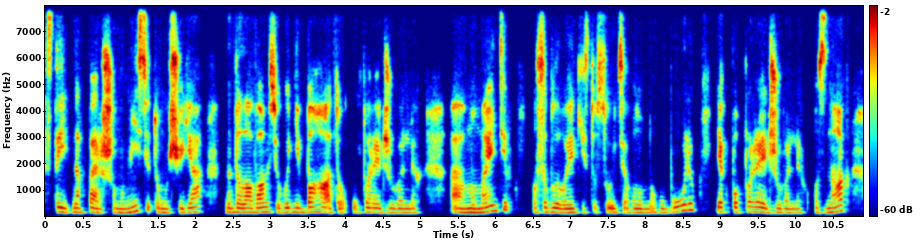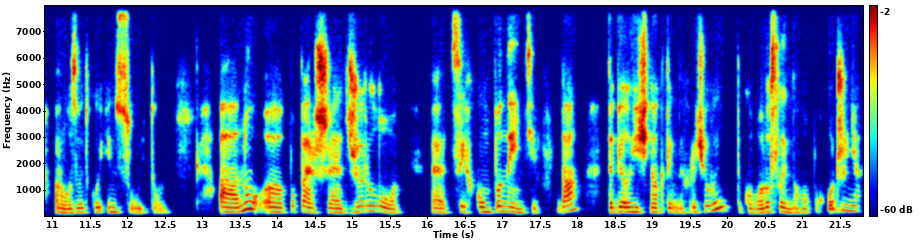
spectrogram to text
стоїть на першому місці, тому що я надала вам сьогодні багато упереджувальних е, моментів, особливо які стосуються головного болю, як попереджувальних ознак розвитку інсульту. Ну, е, По-перше, джерело Е, цих компонентів да, та біологічно активних речовин, такого рослинного походження,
